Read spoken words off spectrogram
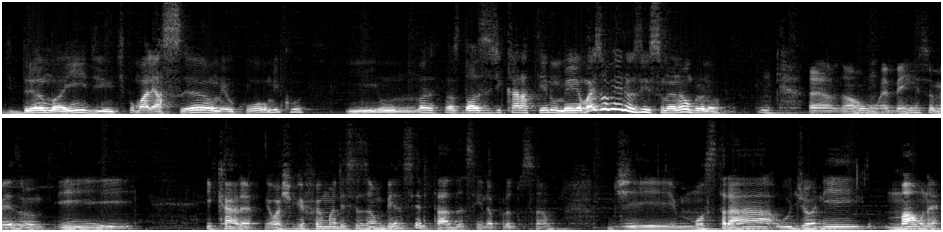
de drama aí, de tipo malhação, meio cômico e uma, umas doses de karatê no meio. É mais ou menos isso, não é não, Bruno? É, não, é bem isso mesmo. E, e, cara, eu acho que foi uma decisão bem acertada, assim, da produção de mostrar o Johnny mal, né?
